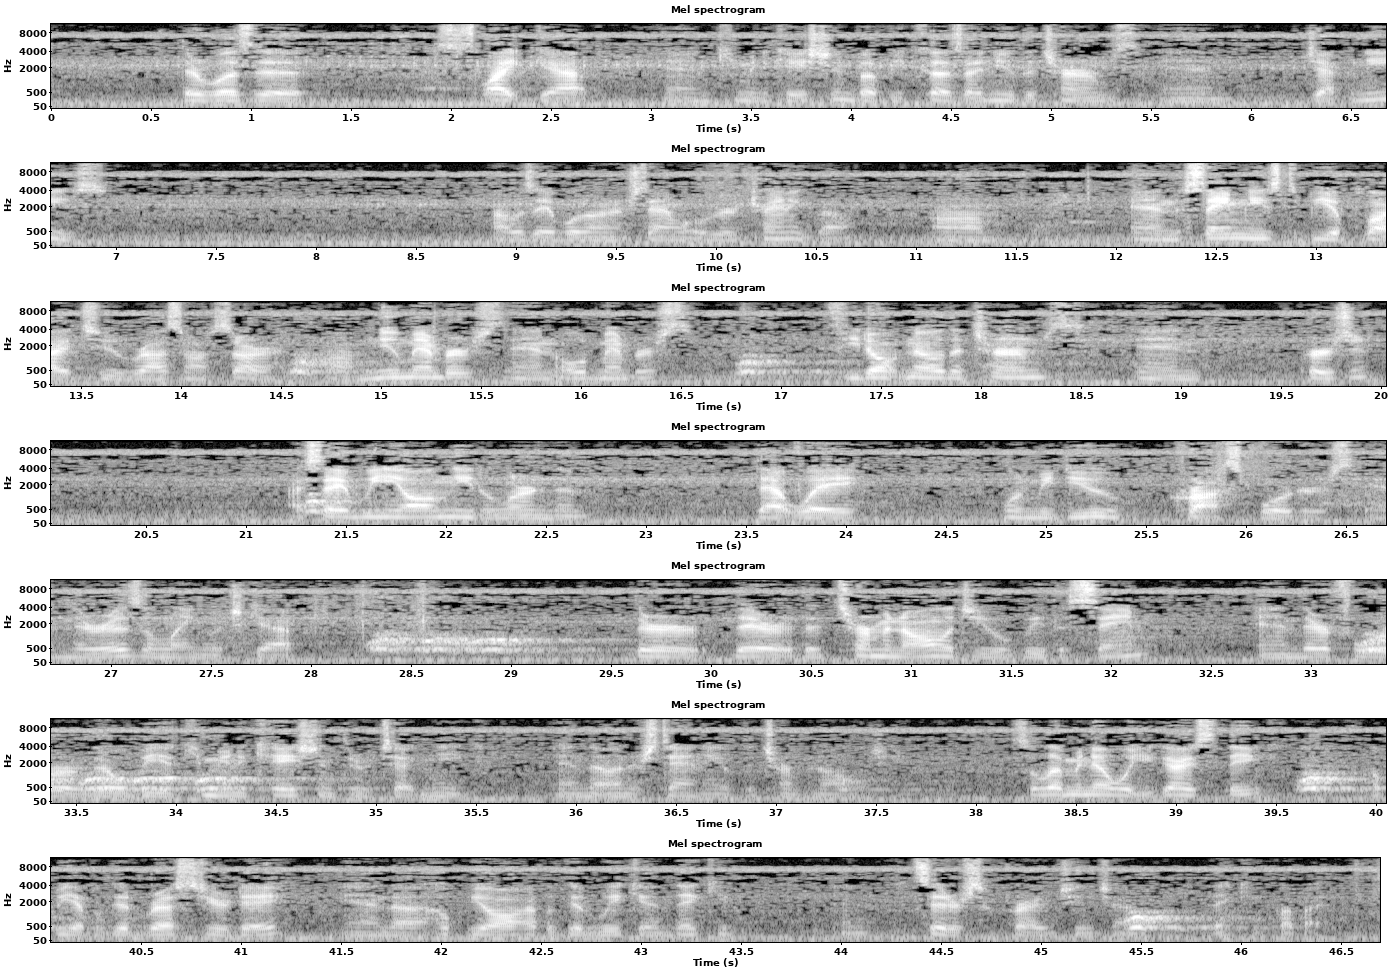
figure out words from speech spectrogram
there was a slight gap in communication, but because I knew the terms in Japanese, I was able to understand what we were training about. Um, and the same needs to be applied to Razmafzar. Um, new members and old members. If you don't know the terms in Persian, say we all need to learn them. That way, when we do cross borders and there is a language gap, there, there, the terminology will be the same, and therefore there will be a communication through technique and the understanding of the terminology. So let me know what you guys think. Hope you have a good rest of your day, and uh, hope you all have a good weekend. Thank you, and consider subscribing to the channel. Thank you. Bye bye.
